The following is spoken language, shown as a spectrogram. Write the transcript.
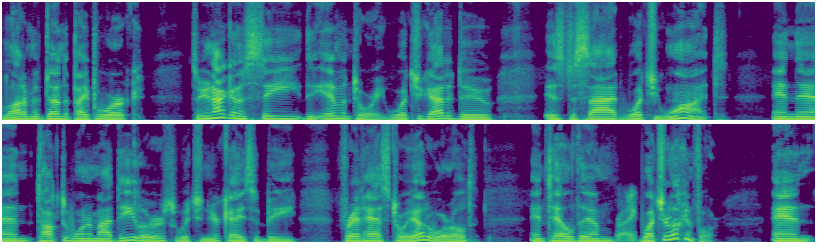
A lot of them have done the paperwork. So you're not going to see the inventory. What you got to do is decide what you want and then talk to one of my dealers, which in your case would be Fred Haas Toyota World, and tell them right. what you're looking for. And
